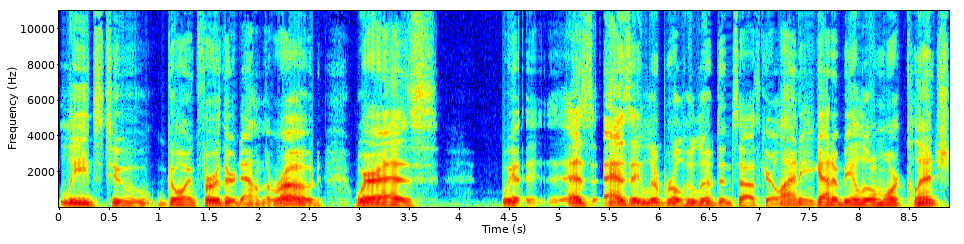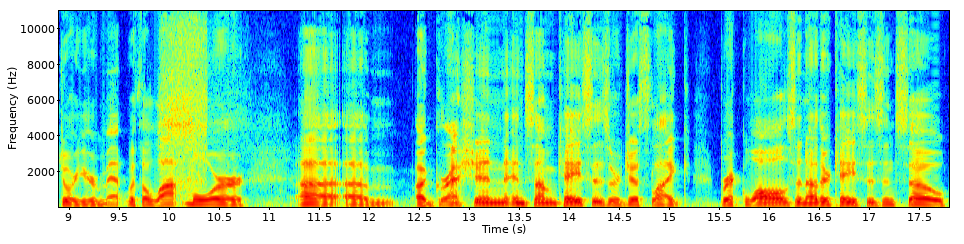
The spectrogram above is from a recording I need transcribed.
leads to going further down the road. Whereas we, as as a liberal who lived in South Carolina you got to be a little more clenched or you're met with a lot more uh, um, aggression in some cases or just like brick walls in other cases. And so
